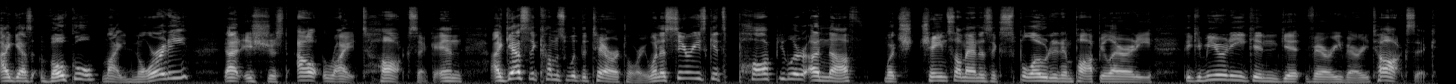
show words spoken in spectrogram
I guess, vocal minority that is just outright toxic. And I guess it comes with the territory. When a series gets popular enough, which Chainsaw Man has exploded in popularity, the community can get very, very toxic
